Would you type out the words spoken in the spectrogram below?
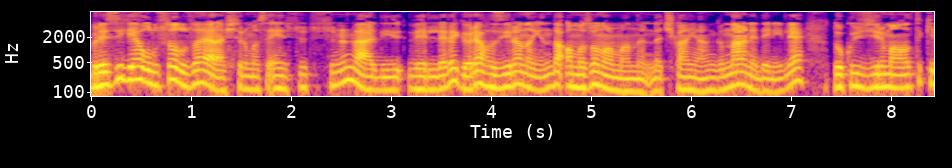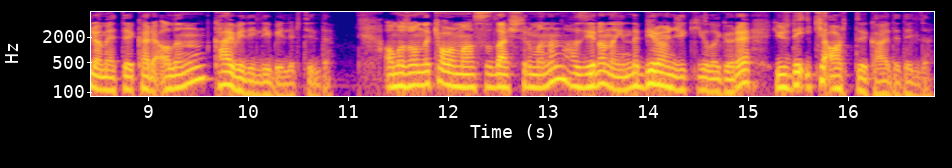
Brezilya Ulusal Uzay Araştırması Enstitüsü'nün verdiği verilere göre Haziran ayında Amazon ormanlarında çıkan yangınlar nedeniyle 926 kilometre kare alanın kaybedildiği belirtildi. Amazon'daki ormansızlaştırmanın Haziran ayında bir önceki yıla göre %2 arttığı kaydedildi.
